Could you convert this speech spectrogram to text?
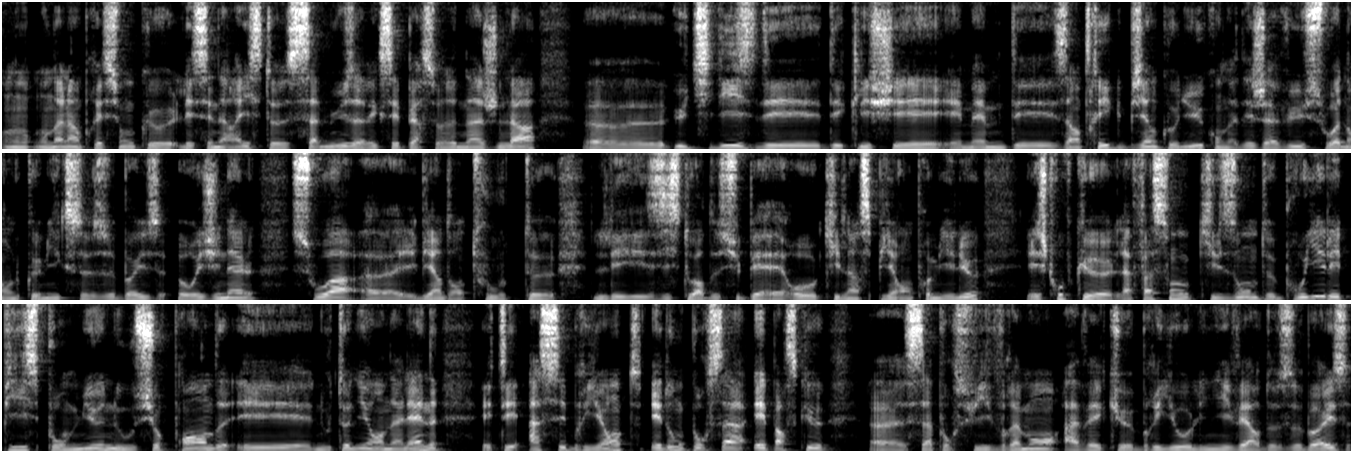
on, a l'impression que les scénaristes s'amusent avec ces personnages-là, utilisent des, clichés et même des intrigues bien connues qu'on a déjà vues soit dans le comics The Boys originel, soit eh bien dans toutes les histoires de super-héros qui l'inspirent en premier lieu. Et je trouve que la façon qui qu'ils ont de brouiller les pistes pour mieux nous surprendre et nous tenir en haleine était assez brillante. Et donc pour ça, et parce que euh, ça poursuit vraiment avec brio l'univers de The Boys,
